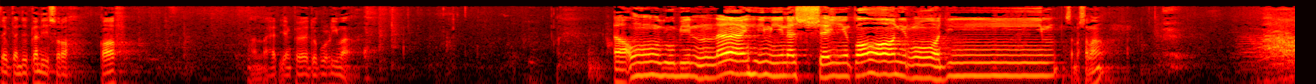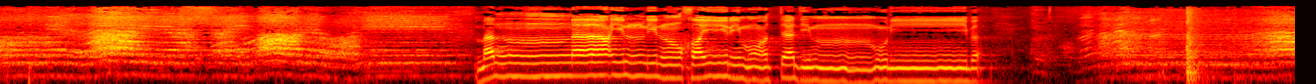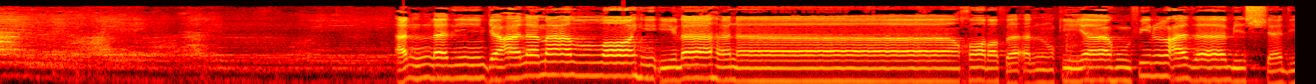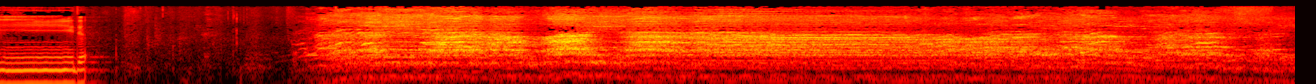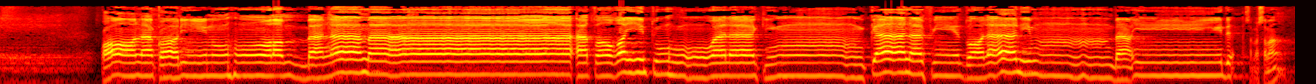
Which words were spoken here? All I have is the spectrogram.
Kita lanjutkan di surah Qaf ayat yang ke-25. أعوذ بالله من الشيطان الرجيم Sama-sama. مناع للخير معتد مريب الذي جعل مع الله إلهنا آخر فألقياه في العذاب الشديد. قال قرينه ربنا ما أطغيته ولكن كان في ضلال بعيد Sama-sama.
